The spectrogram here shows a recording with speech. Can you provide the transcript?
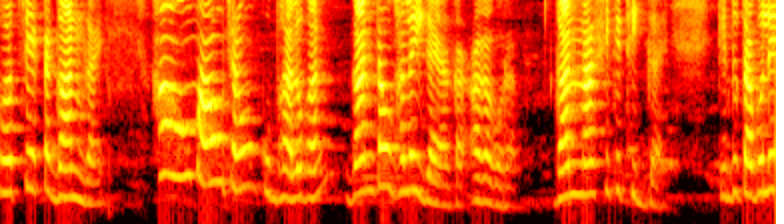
ফার্স্টে একটা গান গায়। হ্যাঁ ও মাও, চাও, খুব ভালো গান, গানটাও ভালোই গায় আগা, আগাগোড়া। গান না শিখে ঠিক গায়। কিন্তু তা বলে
